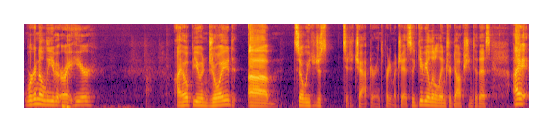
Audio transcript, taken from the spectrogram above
we're gonna leave it right here. I hope you enjoyed. Um, so we just did a chapter, and it's pretty much it. So give you a little introduction to this. I,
